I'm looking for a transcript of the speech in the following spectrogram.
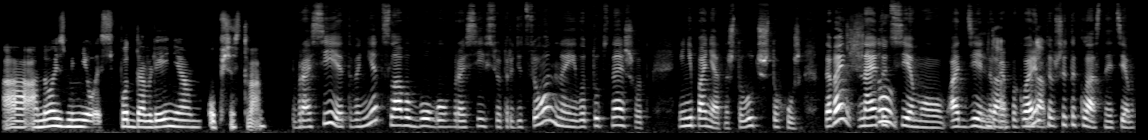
а, оно изменилось под давлением общества. В России этого нет, слава богу, в России все традиционно, и вот тут, знаешь, вот и непонятно, что лучше, что хуже. Давай на эту тему отдельно да, прям поговорим, да. потому что это классная тема.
